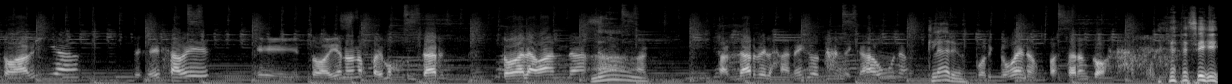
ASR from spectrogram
Todavía, desde esa vez, eh, todavía no nos podemos juntar toda la banda a- No. a, a hablar de las anécdotas de cada uno, Claro. porque bueno, pasaron cosas. sí,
